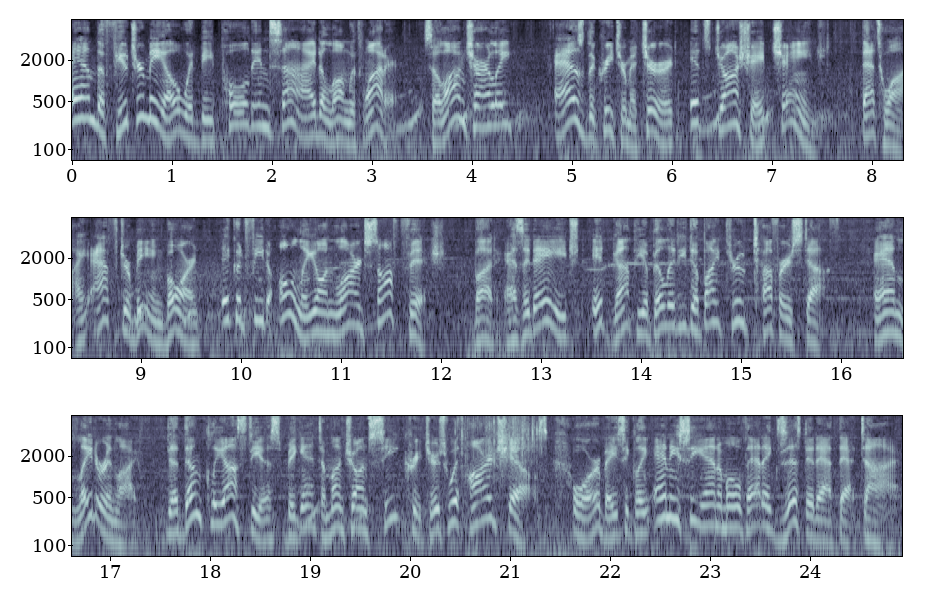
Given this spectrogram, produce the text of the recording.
and the future meal would be pulled inside along with water. So long, Charlie. As the creature matured, its jaw shape changed. That's why, after being born, it could feed only on large soft fish. But as it aged, it got the ability to bite through tougher stuff. And later in life, the Dunkleosteus began to munch on sea creatures with hard shells, or basically any sea animal that existed at that time.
